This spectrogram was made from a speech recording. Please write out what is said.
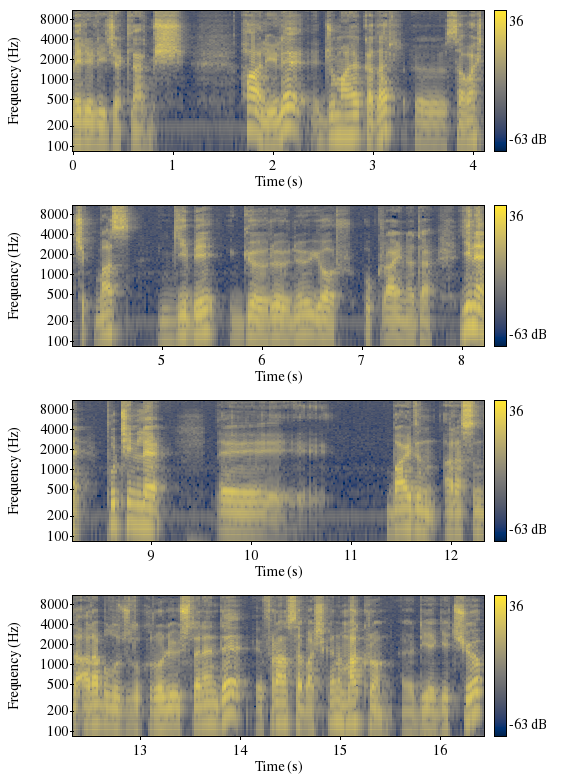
belirleyeceklermiş. Haliyle Cuma'ya kadar e, savaş çıkmaz gibi görünüyor Ukrayna'da. Yine Putin'le e, Biden arasında ara buluculuk rolü üstlenen de Fransa Başkanı Macron e, diye geçiyor.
